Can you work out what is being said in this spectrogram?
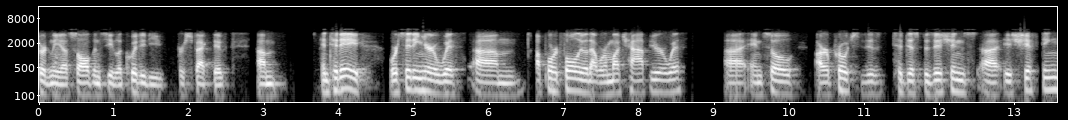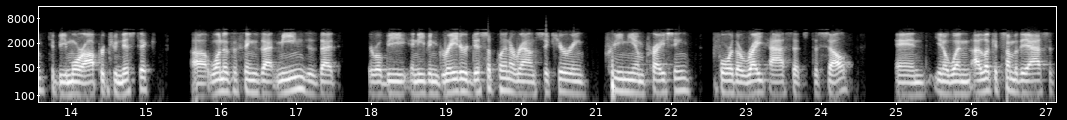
certainly a solvency liquidity perspective. Um, and Today, we're sitting here with a portfolio that we're much happier with. Uh, and so Our approach to dispositions is shifting to be more opportunistic. Uh, one of the things that means is that there will be an even greater discipline around securing premium pricing for the right assets to sell. And you know, when I look at some of the asset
